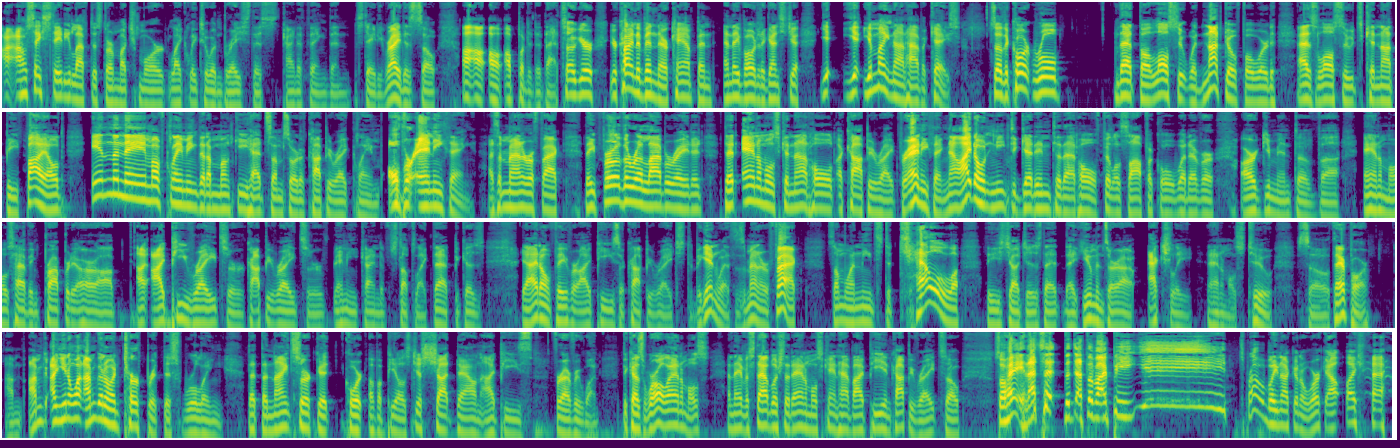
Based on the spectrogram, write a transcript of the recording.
I'll say Stady leftists are much more likely to embrace this kind of thing than Stady rightists. So I'll, I'll, I'll, put it at that. So you're you're kind of in their camp, and, and they voted against you. You, you. you might not have a case. So the court ruled that the lawsuit would not go forward as lawsuits cannot be filed in the name of claiming that a monkey had some sort of copyright claim over anything. As a matter of fact, they further elaborated that animals cannot hold a copyright for anything. Now, I don't need to get into that whole philosophical whatever argument of uh, animals having property or uh, IP rights or copyrights or any kind of stuff like that because, yeah, I don't favor IPs or copyrights to begin with. As a matter of fact, someone needs to tell these judges that, that humans are actually animals too. So therefore, I'm I'm you know what I'm going to interpret this ruling that the Ninth Circuit Court of Appeals just shut down IPs for everyone because we're all animals and they've established that animals can't have IP and copyright. So so hey, that's it. The death of IP. Yay! It's probably not going to work out like that,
